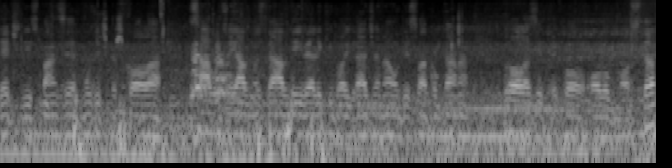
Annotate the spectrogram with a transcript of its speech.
dečji dispanzer, muzička škola, zavod za javno zdravlje i veliki broj građana ovde svakog dana prolazi preko ovog mosta.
